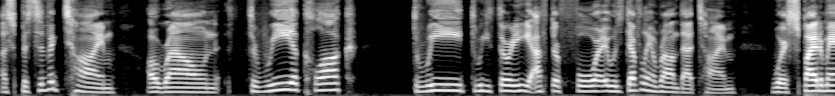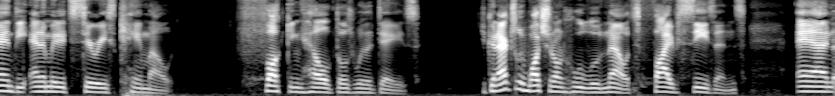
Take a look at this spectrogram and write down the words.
a specific time around three o'clock, three, three thirty, after four. It was definitely around that time where Spider-Man the animated series came out. Fucking hell, those were the days. You can actually watch it on Hulu now. It's five seasons. And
